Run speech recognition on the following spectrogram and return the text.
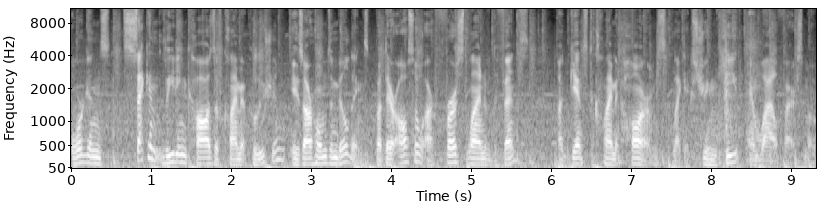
Oregon's second leading cause of climate pollution is our homes and buildings, but they're also our first line of defense against climate harms like extreme heat and wildfire smoke.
